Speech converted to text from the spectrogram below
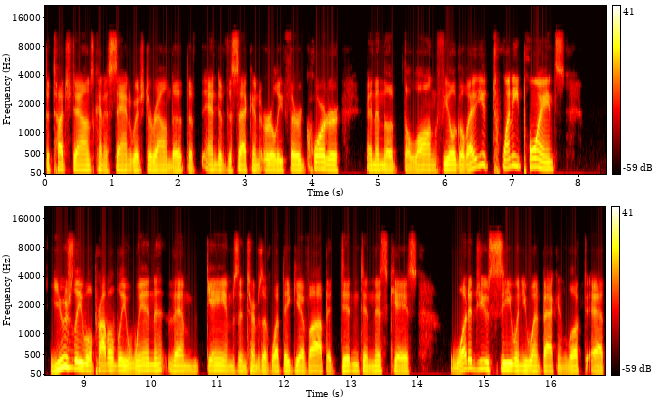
the touchdowns kind of sandwiched around the the end of the second, early third quarter, and then the the long field goal. But you twenty points usually will probably win them games in terms of what they give up. It didn't in this case. What did you see when you went back and looked at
